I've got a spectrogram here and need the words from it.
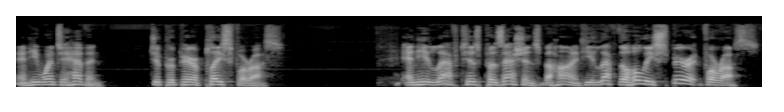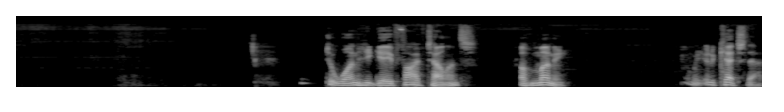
and he went to heaven to prepare a place for us and he left his possessions behind. He left the Holy Spirit for us. To one, he gave five talents of money. I want you to catch that.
